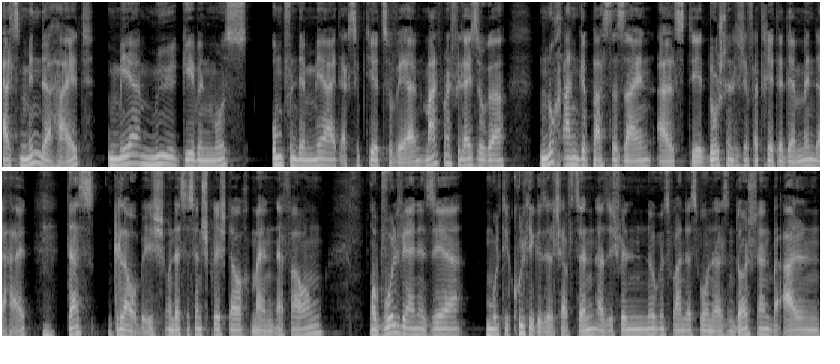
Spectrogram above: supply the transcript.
als Minderheit mehr Mühe geben muss, um von der Mehrheit akzeptiert zu werden. Manchmal vielleicht sogar noch angepasster sein als die durchschnittliche Vertreter der Minderheit. Mhm. Das glaube ich und das ist, entspricht auch meinen Erfahrungen. Obwohl wir eine sehr Multikulti-Gesellschaft sind. Also ich will nirgends woanders wohnen als in Deutschland, bei allen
